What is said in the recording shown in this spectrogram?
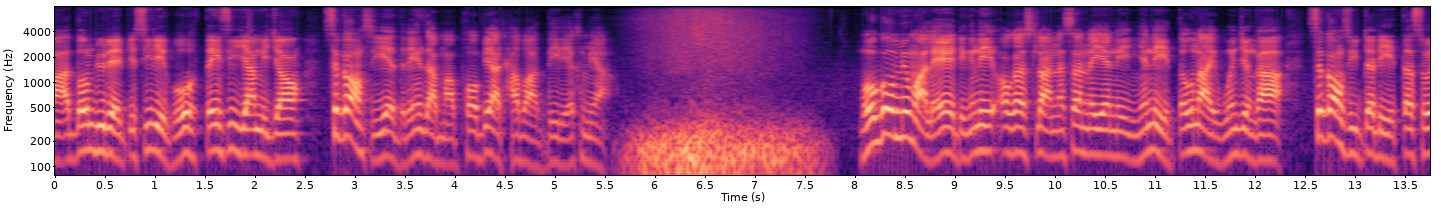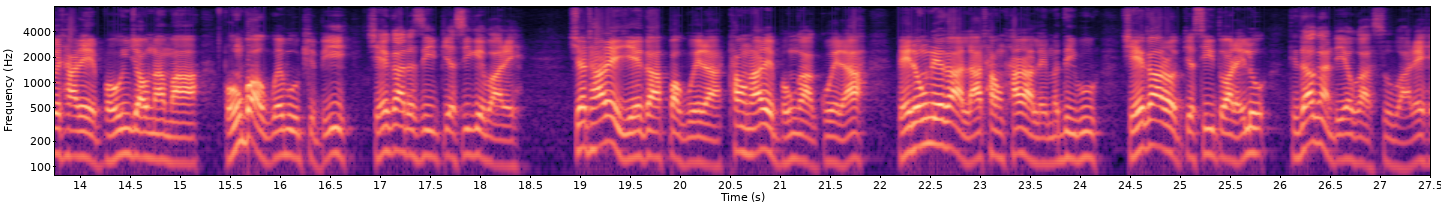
မှာအသုံးပြုတဲ့ပစ္စည်းတွေကိုတင်စီရမိကြောင်းစစ်ကောင်စီရဲ့သတင်းစာမှာဖော်ပြထားပါသေးတယ်ခင်ဗျ။မိုးကုတ်မြို့မှာလည်းဒီကနေ့ဩဂတ်စ်လ22ရက်နေ့ညနေ3နာရီဝန်းကျင်ကစစ်ကောင်စီတပ်တွေတပ်ဆွဲထားတဲ့ဘုံကြောင်နာမှာဘုံပေါက်ကွဲမှုဖြစ်ပြီးရဲကားတစ်စီးပျက်စီးခဲ့ပါတယ်။ရထားတဲ့ရဲကားပေါက်ကွဲတာထောင်ထားတဲ့ဘုံကကွဲတာ ဘယ်တုန်းတွေကလာထောင်ထားတာလည်းမသိဘူး။ရဲကားတော့ပျက်စီးသွားတယ်လို့ဒေသခံတယောက်ကဆိုပါတယ်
